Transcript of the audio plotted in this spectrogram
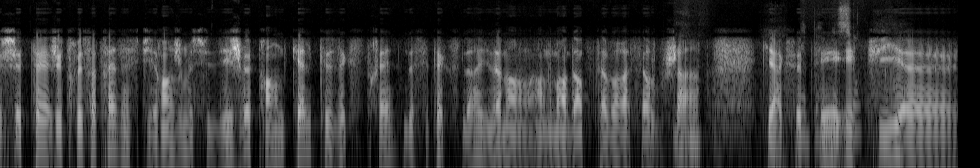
j'étais, j'ai trouvé ça très inspirant. Je me suis dit, je vais prendre quelques extraits de ces textes-là, évidemment, en, en demandant tout d'abord à Serge Bouchard, qui a accepté. Et puis, euh,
